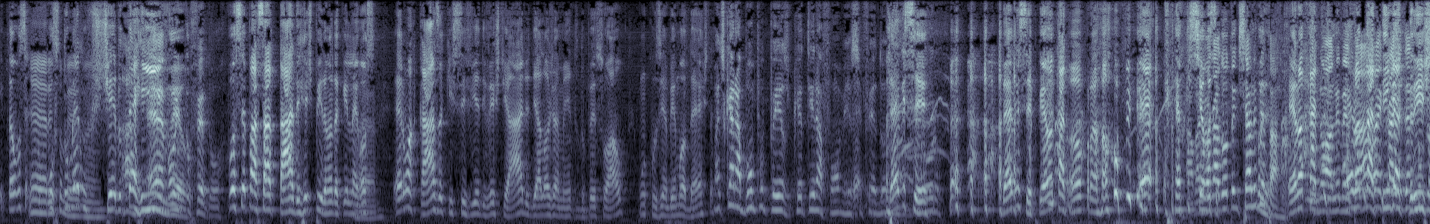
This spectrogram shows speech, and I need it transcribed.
Então você, Era o mesmo, era um é. cheiro Ah, terrível. É muito fedor. Você passar a tarde respirando aquele negócio. Era uma casa que servia de vestiário, de alojamento do pessoal, uma cozinha bem modesta. Mas que era bom pro peso, porque tira a fome esse fedor. Deve ser. Deve ser, porque é uma ca- Ó, pra Ralf. é, é o que Ah, mas o chama jogador tem que se alimentar. Era uma, Se não ca... alimentar, era uma catinga triste.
